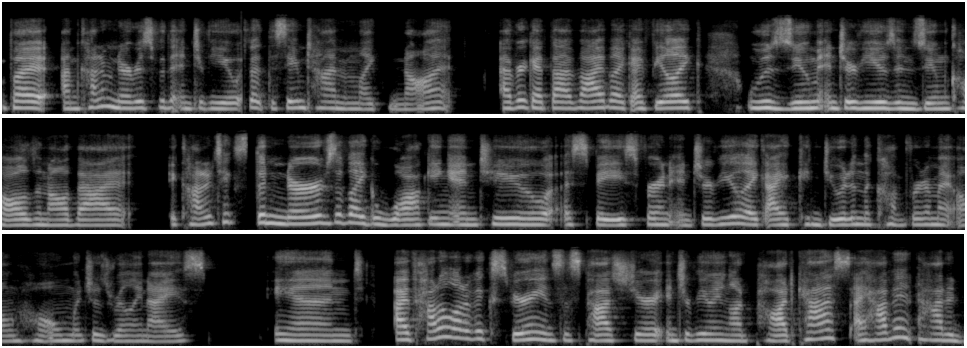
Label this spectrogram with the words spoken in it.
but I'm kind of nervous for the interview. But at the same time, I'm like not ever get that vibe. Like I feel like with Zoom interviews and Zoom calls and all that, it kind of takes the nerves of like walking into a space for an interview. Like I can do it in the comfort of my own home, which is really nice. And I've had a lot of experience this past year interviewing on podcasts. I haven't had a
